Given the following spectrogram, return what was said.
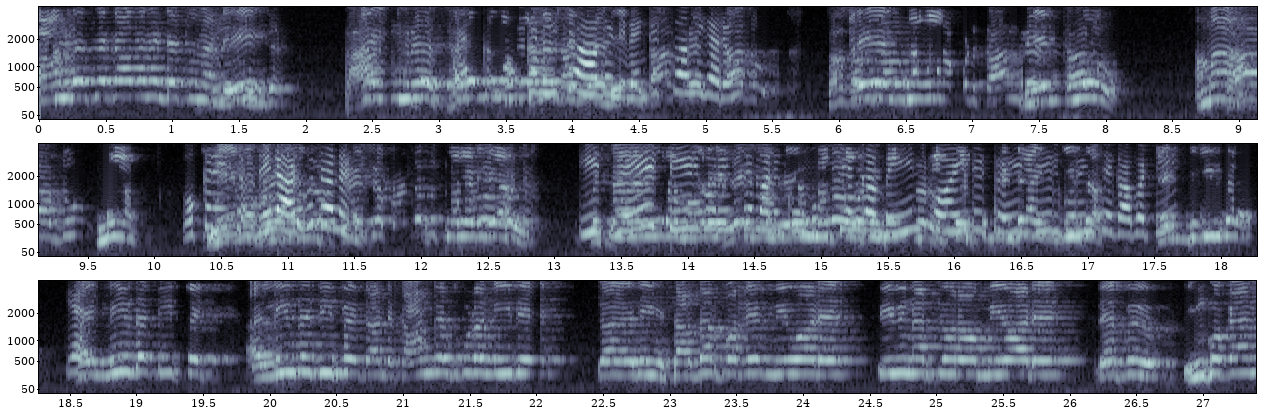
కాంగ్రెస్ కాదనంటే ఎట్లనండి ఒక్క- ఒక్క నిమిషం ఆగండి, వెంకటస్వామి గారు. అమ్మా ఒక్క నిమిషం నేను అడుగుతానండి. ఈ ట్రేడ్ డీల్ గురించి మనకు ముఖ్యంగా మెయిన్ పాయింట్ ట్రేడ్ డీల్ గురించే కాబట్టి Yes. Leave the debate leave the debate అంటే కాంగ్రెస్ కూడా నీదే. ఇది సర్దార్ పటేల్ మీ వాడే పివి నరసింహారావు మీ వాడే రేపు ఇంకొక ఆయన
